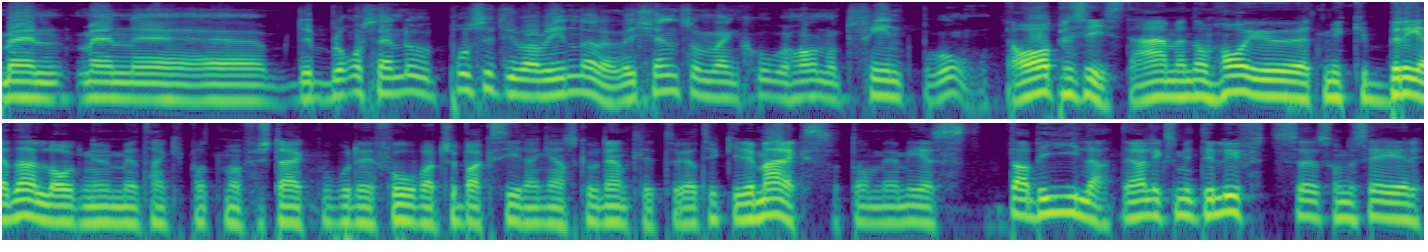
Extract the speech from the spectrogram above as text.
Men, men eh, det blåser ändå positiva vindar. Det känns som Vancouver har något fint på gång. Ja, precis. Nej, men de har ju ett mycket bredare lag nu med tanke på att har förstärkt på både forwards och backsidan ganska ordentligt. Och jag tycker det märks att de är mer stabila. Det har liksom inte lyfts, som du säger,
